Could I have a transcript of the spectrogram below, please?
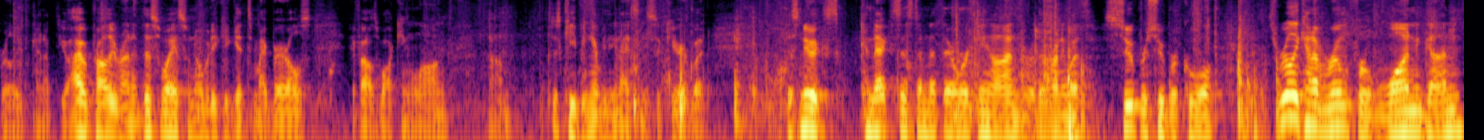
really kind of up to you. I would probably run it this way so nobody could get to my barrels if I was walking along. Um, just keeping everything nice and secure. But this new Connect system that they're working on, or they're running with, super, super cool. It's really kind of room for one gun.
